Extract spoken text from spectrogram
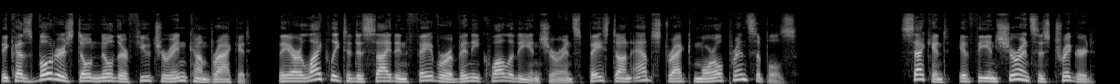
Because voters don't know their future income bracket, they are likely to decide in favor of inequality insurance based on abstract moral principles. Second, if the insurance is triggered,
